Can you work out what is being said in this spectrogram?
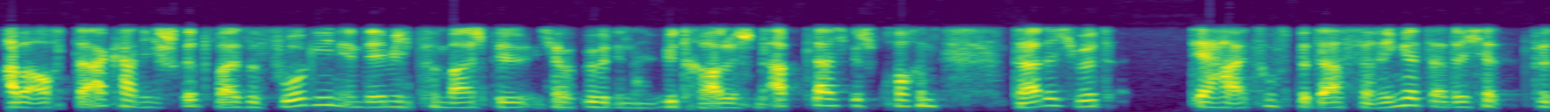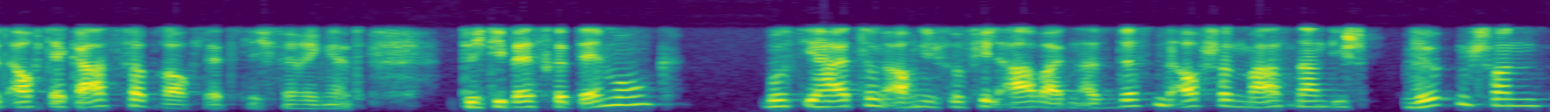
Aber auch da kann ich schrittweise vorgehen, indem ich zum Beispiel, ich habe über den hydraulischen Abgleich gesprochen, dadurch wird der Heizungsbedarf verringert, dadurch wird auch der Gasverbrauch letztlich verringert. Durch die bessere Dämmung muss die Heizung auch nicht so viel arbeiten. Also das sind auch schon Maßnahmen, die wirken schon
